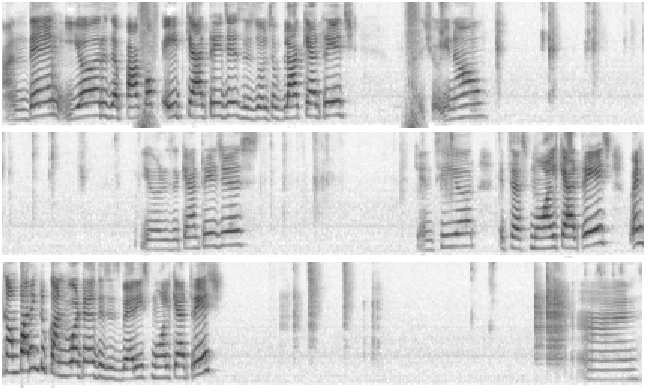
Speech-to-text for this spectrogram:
And then here is a pack of 8 cartridges. This is also black cartridge. I'll show you now. Here is the cartridges. You can see here, it's a small cartridge. When comparing to converter, this is very small cartridge. And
